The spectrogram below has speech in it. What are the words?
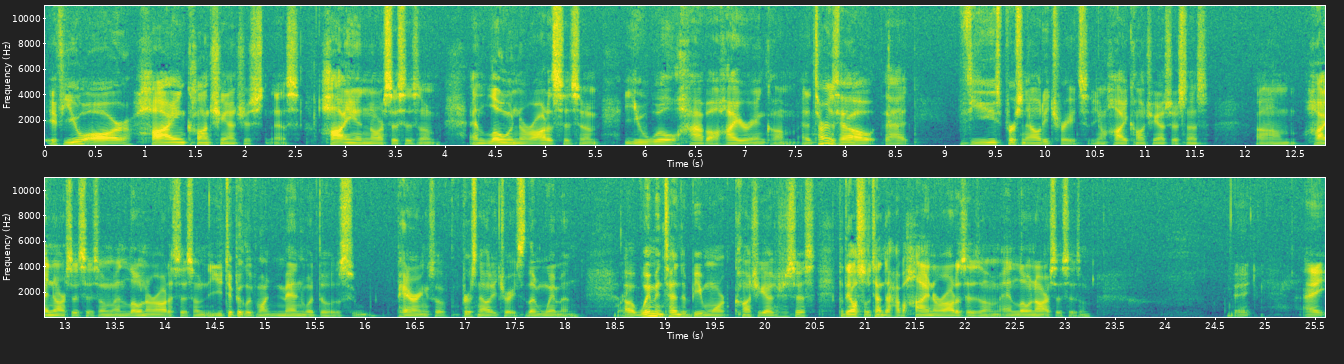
if you are high in conscientiousness, high in narcissism, and low in neuroticism, you will have a higher income. And it turns out that these personality traits, you know, high conscientiousness, um, high narcissism, and low neuroticism, you typically find men with those pairings of personality traits than women. Uh, women tend to be more conscientious, but they also tend to have a high neuroticism and low narcissism. I,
